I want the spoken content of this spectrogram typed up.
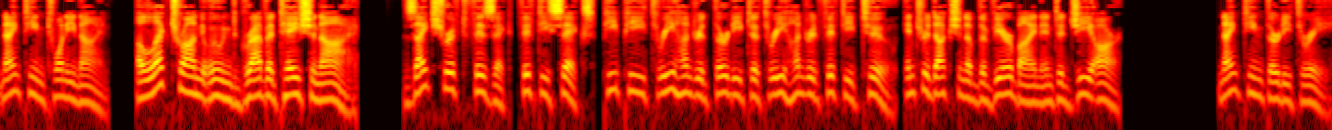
1929. Elektron und Gravitation I. Zeitschrift Physik, 56, pp 330–352, Introduction of the Vierbein into Gr. 1933.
